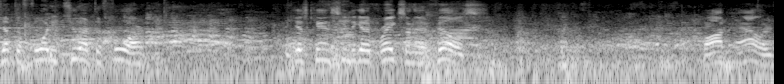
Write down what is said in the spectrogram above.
He's up to 42 after four. He just can't seem to get a breaks on that fills. Bob Allard.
